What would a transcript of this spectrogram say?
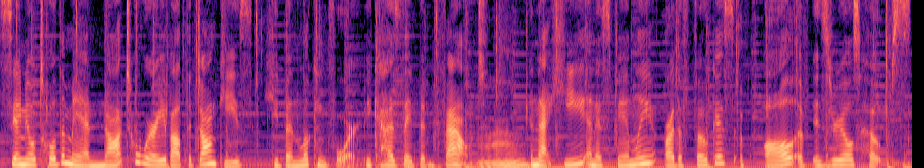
Samuel told the man not to worry about the donkeys he'd been looking for because they'd been found, mm-hmm. and that he and his family are the focus of all of Israel's hopes.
